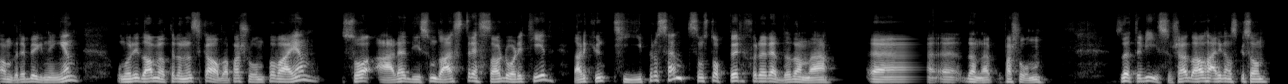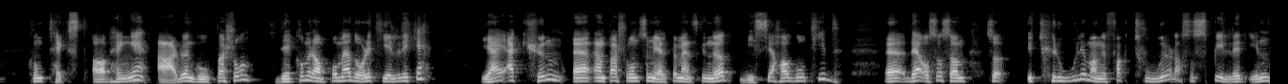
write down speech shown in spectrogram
andre bygningen. Og når de da møter denne skada personen på veien, så er det de som da er stressa og har dårlig tid, da er det kun 10% som stopper for å redde denne, eh, eh, denne personen. Så dette viser seg da å være ganske sånn kontekstavhengig. Er du en god person? Det kommer an på om jeg har dårlig tid eller ikke. Jeg er kun eh, en person som hjelper mennesker i nød hvis jeg har god tid. Det er også sånn, så utrolig mange faktorer da, som spiller inn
